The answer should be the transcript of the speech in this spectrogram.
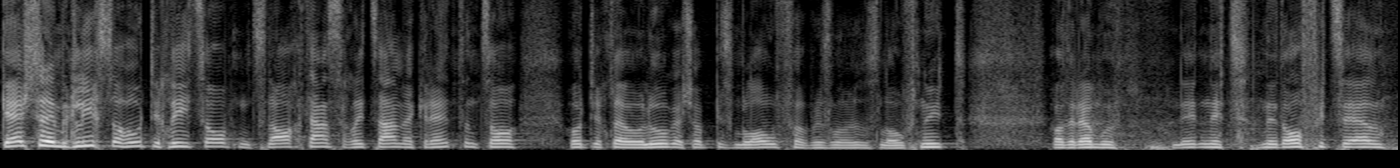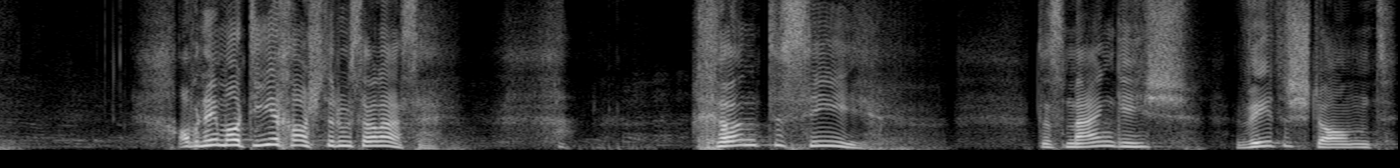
gestern haben wir gleich so heute ein bisschen so und Nachtessen ein bisschen zusammen geredet und so, heute ich schauen, ist etwas am Laufen, aber es läuft nicht. Oder nicht, nicht, nicht offiziell. Aber nicht mal die kannst du daraus lesen. Könnte es sein, dass manchmal Widerstand,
